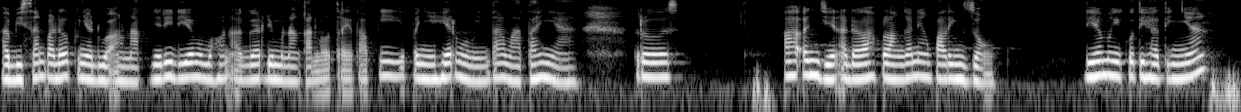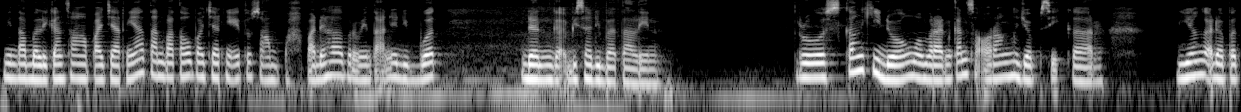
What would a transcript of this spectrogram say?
habisan padahal punya dua anak. Jadi dia memohon agar dimenangkan lotre tapi penyihir meminta matanya. Terus Ah Enjin adalah pelanggan yang paling zong. Dia mengikuti hatinya, minta balikan sama pacarnya tanpa tahu pacarnya itu sampah. Padahal permintaannya dibuat dan gak bisa dibatalin. Terus Kang Kidong memerankan seorang job seeker. Dia gak dapat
